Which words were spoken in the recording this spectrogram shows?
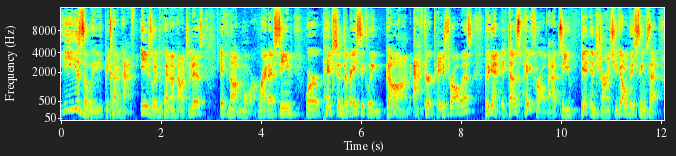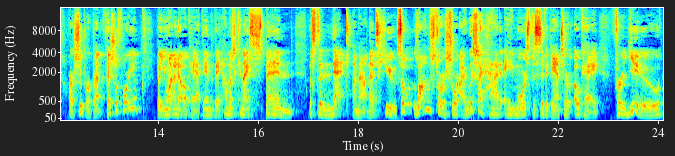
easily be cut in half, easily, depending on how much it is, if not more, right? I've seen where pensions are basically gone after it pays for all this. But again, it does pay for all that. So you get insurance, you get all these things that are super beneficial for you. But you want to know, okay, at the end of the day, how much can I spend? What's the net amount? That's huge. So, long story short, I wish I had a more specific answer. Okay, for you,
